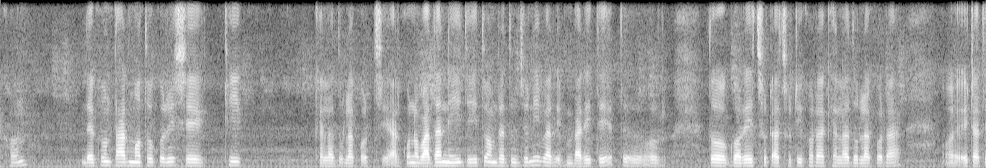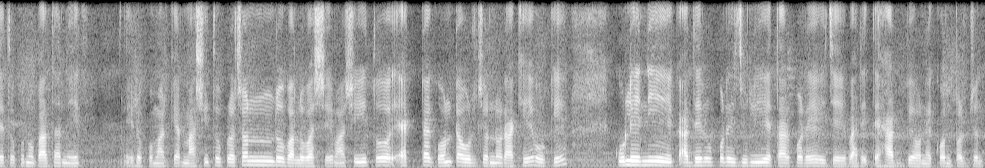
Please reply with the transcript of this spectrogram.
এখন। দেখুন তার মতো করে সে ঠিক খেলাধুলা করছে, আর কোনো বাধা নেই। যেহেতু আমরা দুজনেই বাড়ি, বাড়িতে, তো ওর তো ঘরে ছোটাছুটি করা, খেলাধুলা করা এটাতে তো কোনো বাধা নেই। এরকম আর কি। আর মাসি তো প্রচণ্ড ভালোবাসে। মাসি তো একটা ঘণ্টা ওর জন্য রাখে ওকে। কুলে নিয়ে কাঁধের উপরে ঝুলিয়ে তারপরে এই যে বাড়িতে হাঁটবে অনেকক্ষণ পর্যন্ত।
